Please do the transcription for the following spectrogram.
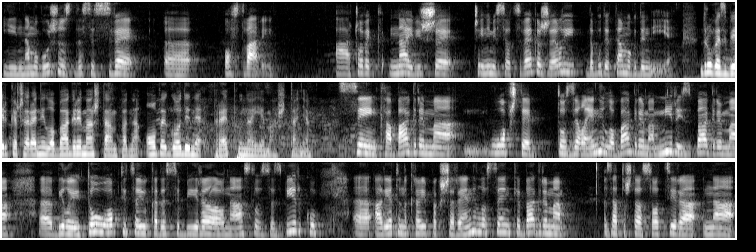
i na mogućnost da se sve e, ostvari. A čovek najviše čini mi se od svega želi da bude tamo gde nije. Druga zbirka Čarenilo Bagrema štampana ove godine prepuna je maštanja. Senka Bagrema uopšte to zelenilo bagrema, miris bagrema, e, bilo je i to u opticaju kada se birao naslov za zbirku, e, ali eto na kraju ipak šarenilo senke bagrema, zato što asocira na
